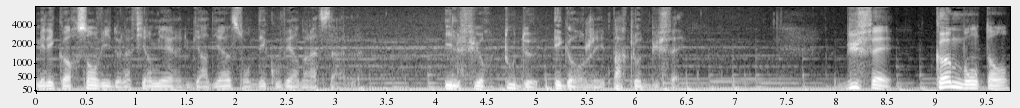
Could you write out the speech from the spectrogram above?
mais les corps sans vie de l'infirmière et du gardien sont découverts dans la salle. Ils furent tous deux égorgés par Claude Buffet. Buffet, comme Bontemps,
